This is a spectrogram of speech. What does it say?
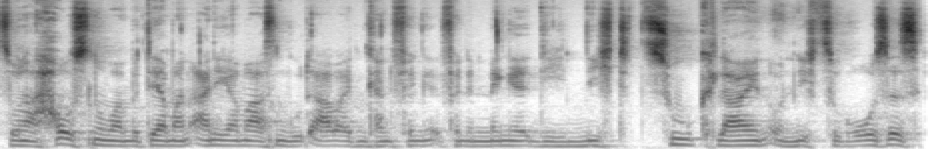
so eine Hausnummer, mit der man einigermaßen gut arbeiten kann für, für eine Menge, die nicht zu klein und nicht zu groß ist.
